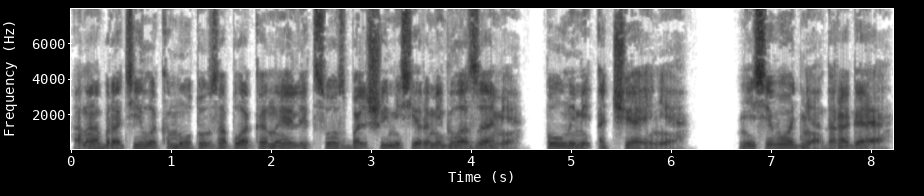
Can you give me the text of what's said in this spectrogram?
Она обратила к Муту заплаканное лицо с большими серыми глазами, полными отчаяния. «Не сегодня, дорогая»,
